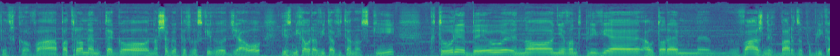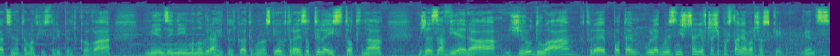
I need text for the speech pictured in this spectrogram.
Piotrkowa. Patronem tego naszego piotrkowskiego oddziału jest Michał Rawita-Witanowski, który był no, niewątpliwie autorem ważnych bardzo publikacji na temat historii Piotrkowa między innymi monografii Piotrkowa Trybunalskiego, która jest o tyle istotna, że zawiera źródła, które potem uległy zniszczeniu w czasie Powstania Warszawskiego. Więc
